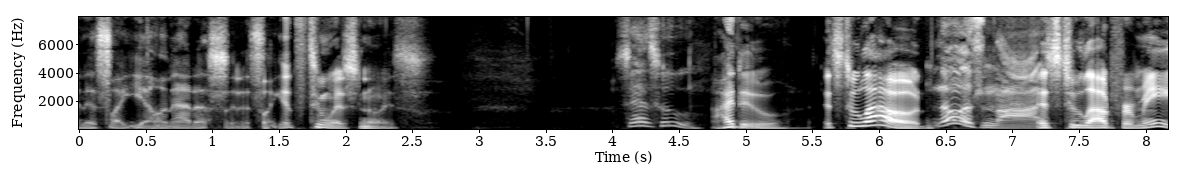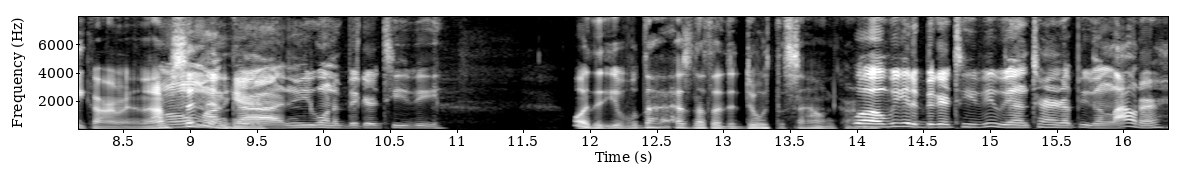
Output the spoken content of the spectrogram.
and it's like yelling at us, and it's like it's too much noise. Says who? I do. It's too loud. No, it's not. It's too loud for me, Carmen, and I'm oh sitting in here. God, and you want a bigger TV? Well, the, well, that has nothing to do with the sound, Carmen. Well, we get a bigger TV, we're gonna turn it up even louder.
